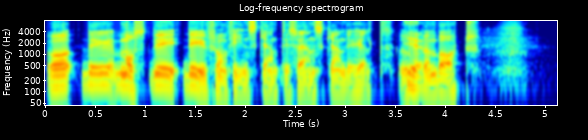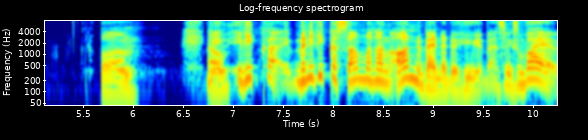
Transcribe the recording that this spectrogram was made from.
Och det, måste, det, det är ju från finskan till svenskan, det är helt Ja. uppenbart. Och, ja. I, i vilka, men i vilka sammanhang använder du hyvens? Liksom, vad är,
